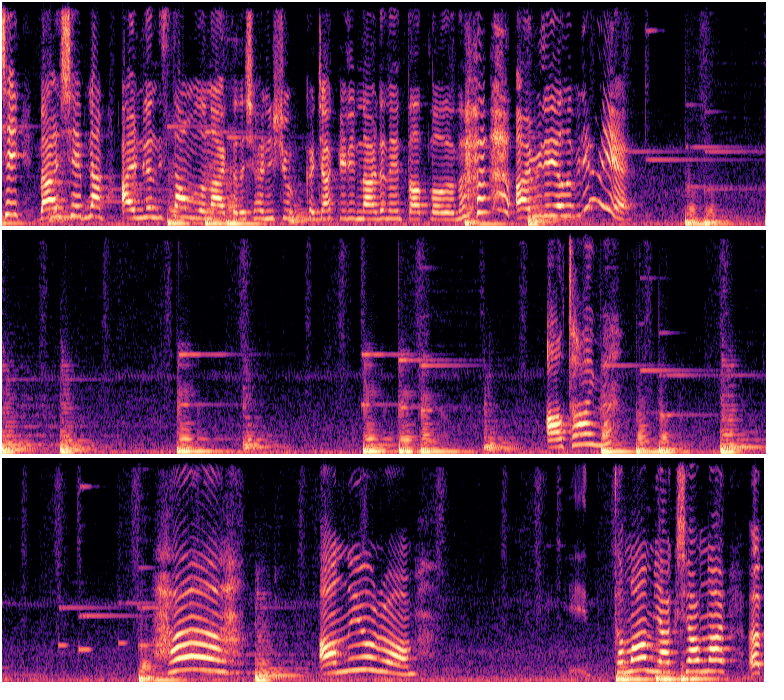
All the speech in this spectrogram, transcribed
Şey ben Şebnem, Almina'nın İstanbul'dan arkadaşı. Hani şu kaçak gelinlerden en tatlı olanı. Almina'yı alabilir miyim? Altı ay mı? Ha, anlıyorum. E, Tamam, iyi akşamlar. Öp.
